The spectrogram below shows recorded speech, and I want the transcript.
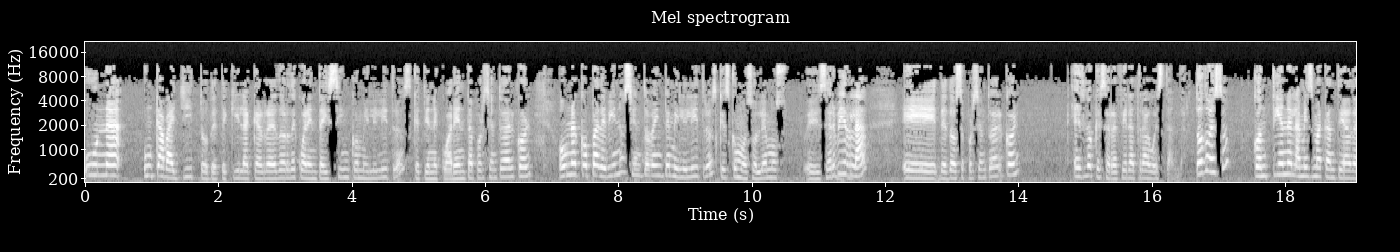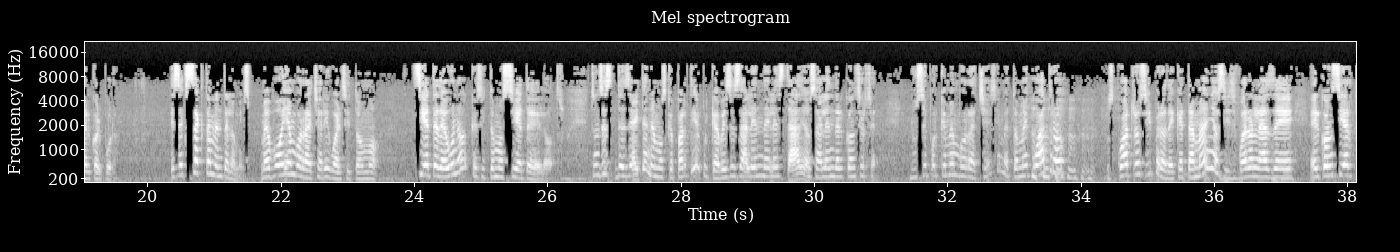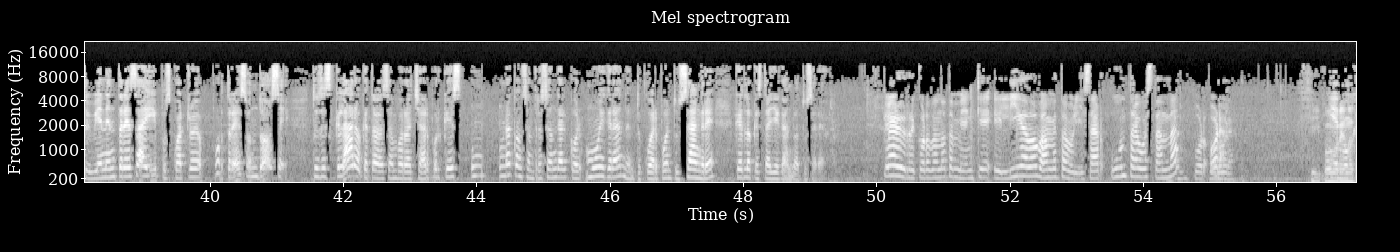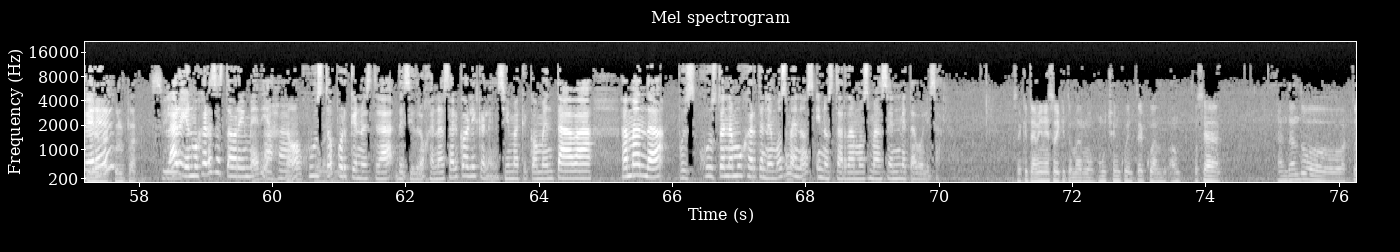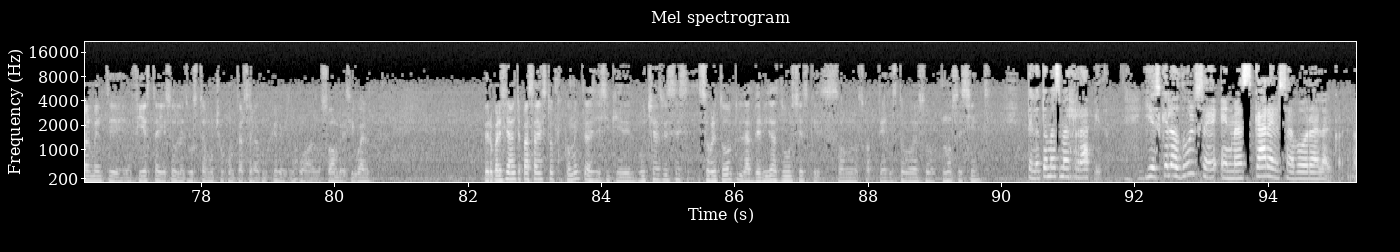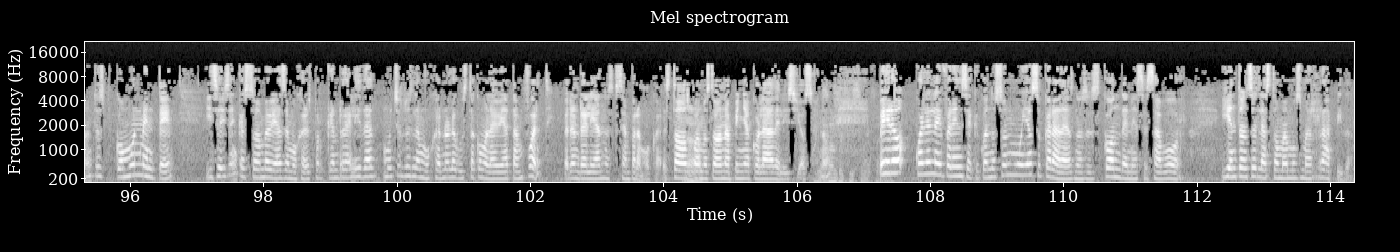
una un caballito de tequila que alrededor de 45 mililitros, que tiene 40% de alcohol, o una copa de vino, 120 mililitros, que es como solemos eh, servirla, eh, de 12% de alcohol, es lo que se refiere a trago estándar. Todo eso contiene la misma cantidad de alcohol puro. Es exactamente lo mismo. Me voy a emborrachar igual si tomo 7 de uno que si tomo 7 del otro. Entonces, desde ahí tenemos que partir, porque a veces salen del estadio, salen del concierto. No sé por qué me emborraché si me tomé cuatro. Pues cuatro sí, pero ¿de qué tamaño? Si fueron las de el concierto y vienen tres ahí, pues cuatro por tres son doce. Entonces, claro que te vas a emborrachar porque es un- una concentración de alcohol muy grande en tu cuerpo, en tu sangre, que es lo que está llegando a tu cerebro. Claro, y recordando también que el hígado va a metabolizar un trago estándar por, Por hora. hora. Sí, ¿Y pobre, en no tiene la mujeres? culpa. Claro, y en mujeres hasta hora y media, Ajá. ¿no? Justo porque nuestra deshidrogenasa alcohólica, la enzima que comentaba Amanda, pues justo en la mujer tenemos menos y nos tardamos más en metabolizar. O sea que también eso hay que tomarlo mucho en cuenta cuando, aun- o sea, andando actualmente en fiesta y eso les gusta mucho juntarse a las mujeres. O a los hombres igual. Pero precisamente pasa esto que comentas, Jessy, que muchas veces, sobre todo las bebidas dulces que son los cócteles, todo eso, no se siente. Te lo tomas más rápido. Y es que lo dulce enmascara el sabor al alcohol, ¿no? Entonces, comúnmente, y se dicen que son bebidas de mujeres porque en realidad muchas veces la mujer no le gusta como la bebida tan fuerte, pero en realidad no es que sean para mujeres. Todos No. podemos tomar una piña colada deliciosa, ¿no? Pero, ¿cuál es la diferencia? Que cuando son muy azucaradas nos esconden ese sabor y entonces las tomamos más rápido.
